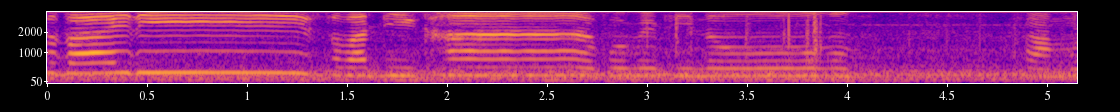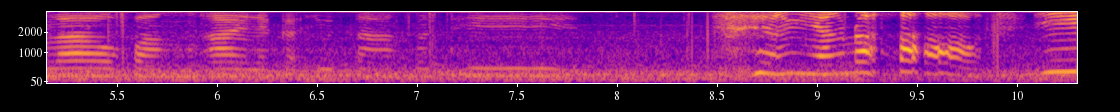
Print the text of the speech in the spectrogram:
สบายดี สวัสดีค่ะพ่อแม่พี่น้องฟังเล่าฟังไทยแล้วก็อยู่ต่างประเทศ เสียงยังนอกอี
